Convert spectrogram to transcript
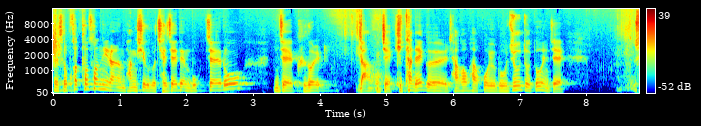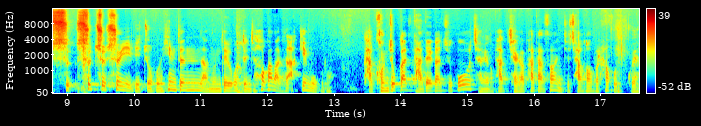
그래서 쿼터선이라는 방식으로 제재된 목재로 이제 그걸 나, 이제 기타 넥을 작업하고 이 로즈우드도 이제 수, 수출 수입이 조금 힘든 나무인데 이것도 이제 허가받아서 악기목으로 다 건조까지 다 돼가지고 저희가 받- 제가 받아서 이제 작업을 하고 있고요.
